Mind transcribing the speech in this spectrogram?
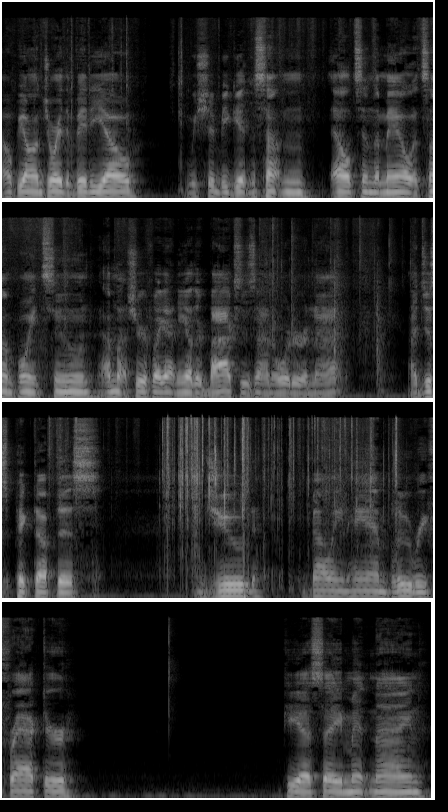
I hope you all enjoyed the video. We should be getting something else in the mail at some point soon. I'm not sure if I got any other boxes on order or not. I just picked up this Jude Bellingham Blue Refractor PSA Mint 9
